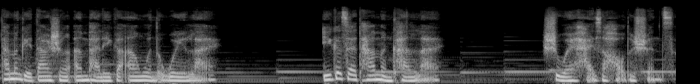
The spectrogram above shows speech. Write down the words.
他们给大圣安排了一个安稳的未来，一个在他们看来是为孩子好的选择。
